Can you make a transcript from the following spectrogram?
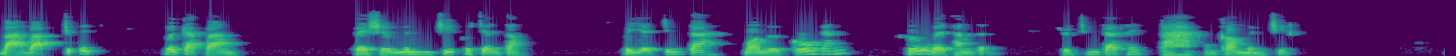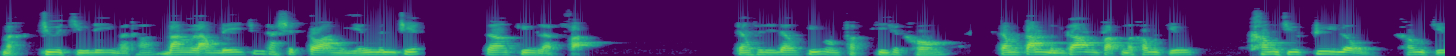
bàn bạc chút ít với các bạn về sự minh triết của chân tâm. Bây giờ chúng ta, mọi người cố gắng hướng về thanh tịnh, rồi chúng ta thấy ta cũng có minh triết. Mà chưa chịu đi mà thôi, bằng lòng đi chúng ta sẽ toàn diện minh triết. Đó kêu là Phật. Chẳng phải đi đâu kiếm ông Phật chi cho khổ. Trong tâm mình có ông Phật mà không chịu không chịu truy lùng, không chịu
